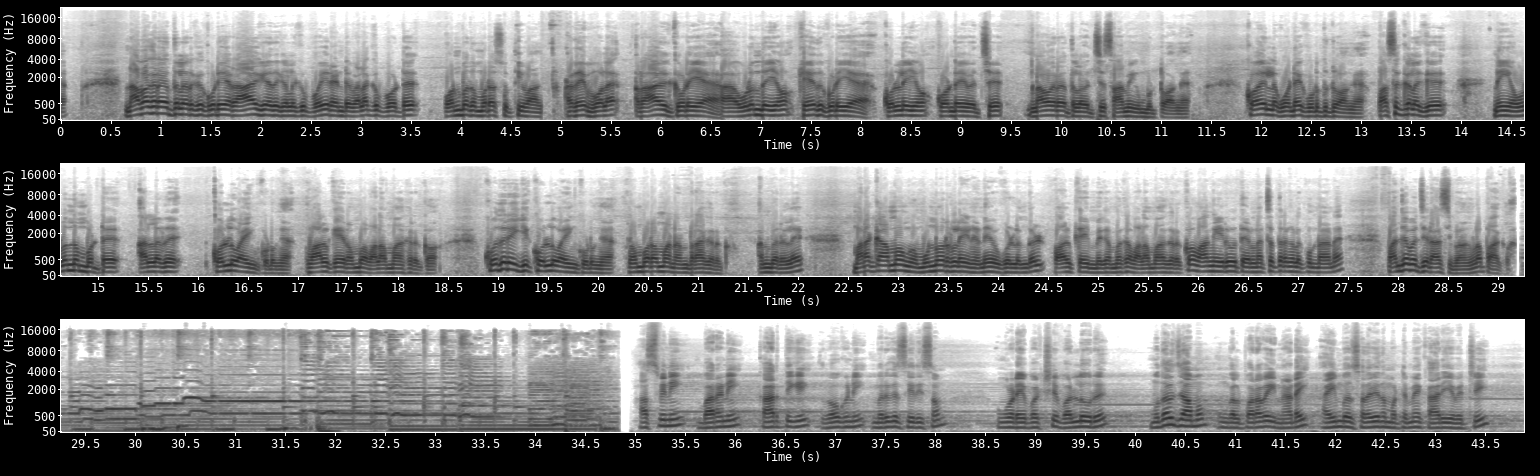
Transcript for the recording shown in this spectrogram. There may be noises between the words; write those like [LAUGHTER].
நவகிரகத்தில் இருக்கக்கூடிய ராகுகேதுகளுக்கு போய் ரெண்டு விளக்கு போட்டு ஒன்பது முறை சுற்றி வாங்க. அதே போல் ராகுக்குடைய உளுந்தையும் கேதுக்குடைய கொள்ளையும் கொண்டு போய் வச்சு நவகிரகத்தில் வச்சு சாமி கும்பிட்டுவாங்க. கோயிலில் கொண்டே கொடுத்துட்டு வாங்க. பசுக்களுக்கு நீங்கள் உளுந்தம் போட்டு அல்லது கொள்ளு வாங்கி கொடுங்க. வாழ்க்கை ரொம்ப வளமாக இருக்கும். குதிரைக்கு கொள்ளு வாங்கி கொடுங்க. ரொம்ப ரொம்ப நன்றாக இருக்கும். அன்பர்களே மறக்காமல் உங்கள் முன்னோர்களை நினைவு கொள்ளுங்கள். வாழ்க்கை மிக மிக வளமாக இருக்கும். வாங்க இருபத்தேழு நட்சத்திரங்களுக்கு உண்டான பஞ்சபட்சி ராசி பலன்களை பார்க்கலாம். அஸ்வினி பரணி கார்த்திகை ரோகிணி மிருகசீரிசம் உங்களுடைய பட்சி வல்லூர் முதல் ஜாமம் உங்கள் பறவை நடை. ஐம்பது சதவீதம் மட்டுமே காரிய வெற்றி.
